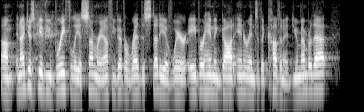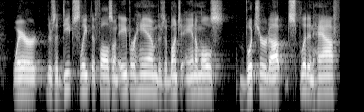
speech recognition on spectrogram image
Um, and I just give you briefly a summary. I don't know if you've ever read the study of where Abraham and God enter into the covenant. Do you remember that? Where there's a deep sleep that falls on Abraham, there's a bunch of animals butchered up, split in half.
